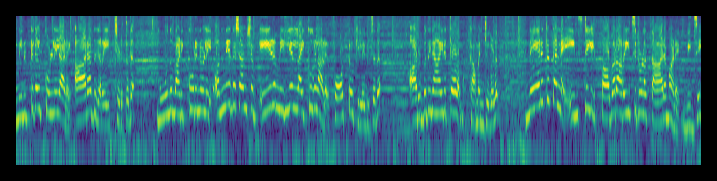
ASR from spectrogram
മിനിറ്റുകൾക്കുള്ളിലാണ് ആരാധകർ ഏറ്റെടുത്തത്. മൂന്ന് മണിക്കൂറിനുള്ളിൽ ഒന്നേ ദശാംശം ഏഴ് മില്യൺ ലൈക്കുകളാണ് ഫോട്ടോയ്ക്ക് ലഭിച്ചത്. അറുപതിനായിരത്തോളം കമന്റുകളും നേരത്തെ തന്നെ ഇൻസ്റ്റയിൽ പവർ അറിയിച്ചിട്ടുള്ള താരമാണ് വിജയ്.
